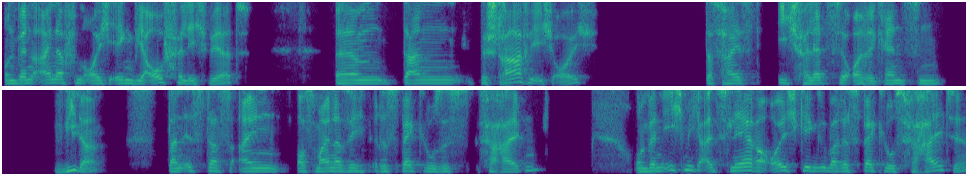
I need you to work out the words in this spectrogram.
und wenn einer von euch irgendwie auffällig wird, ähm, dann bestrafe ich euch das heißt, ich verletze eure Grenzen wieder, dann ist das ein aus meiner Sicht respektloses Verhalten. Und wenn ich mich als Lehrer euch gegenüber respektlos verhalte,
